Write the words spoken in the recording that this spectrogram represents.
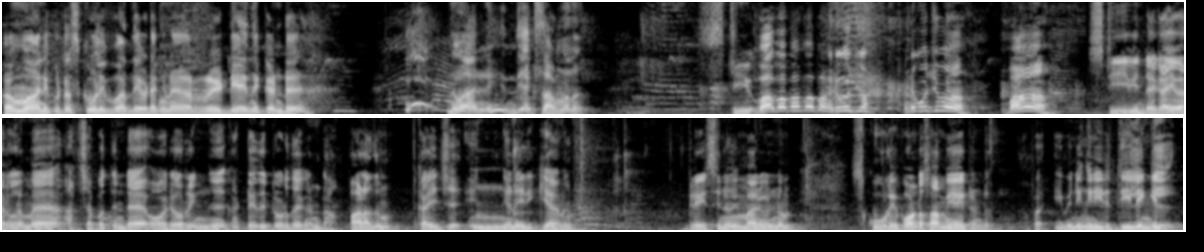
മാനിക്കുട്ടൻ മാനിക്കുട്ട സ്കൂളിൽ പോവാൻ ഇവിടെ ഇങ്ങനെ റെഡി ആയി നിക്കണ്ട്. ഇന്ന് ഹിന്ദി എക്സാം ആണ്. സ്റ്റീവ് വാ വാ വാ വാ എന്റെ കോച്ചു കോച്ചു വാ വാ. സ്റ്റീവിന്റെ കൈവരലുമേ അച്ചപ്പത്തിന്റെ ഓരോ റിങ് കട്ട് ചെയ്ത് ഇട്ട് ഉണ്ടാ അപ്പൊ അതും കഴിച്ച് ഇങ്ങനെ ഇരിക്കുകയാണ്. ഗ്രേസിനും ഇമ്മാനുവലിനും സ്കൂളിൽ പോകേണ്ട സമയമായിട്ടുണ്ട്. അപ്പൊ ഇവനിങ്ങനെ ഇരുത്തിയില്ലെങ്കിൽ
